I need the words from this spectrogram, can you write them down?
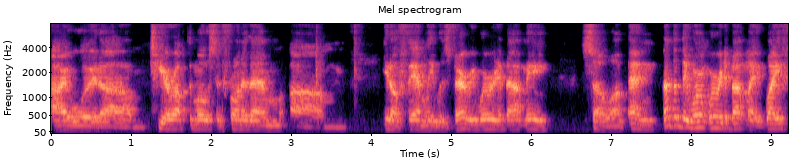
I would um, tear up the most in front of them. Um, you know, family was very worried about me. So, uh, and not that they weren't worried about my wife,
